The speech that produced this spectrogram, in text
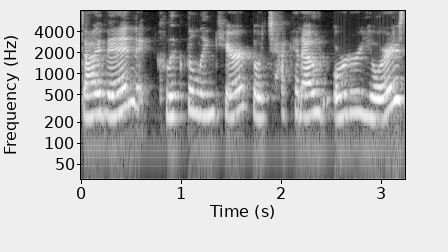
Dive in, click the link here, go check it out, order yours.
